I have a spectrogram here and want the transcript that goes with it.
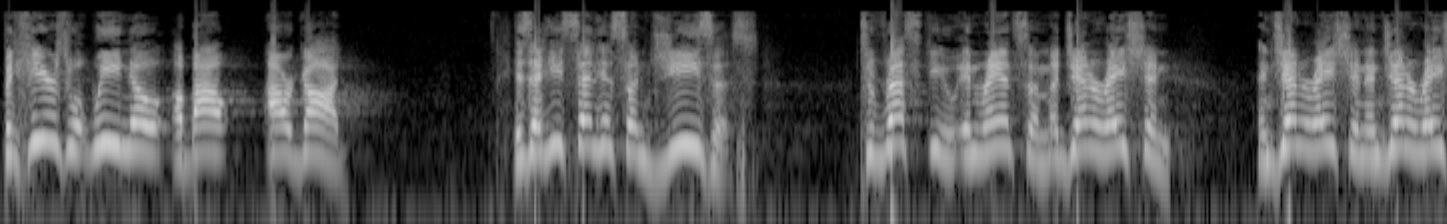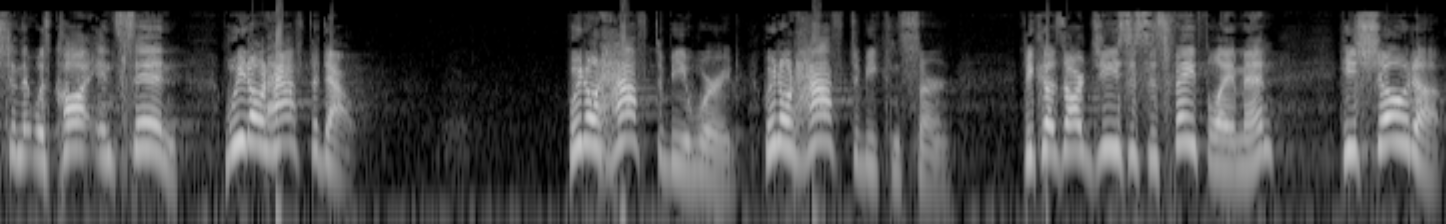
But here's what we know about our God is that he sent his son Jesus to rescue and ransom a generation and generation and generation that was caught in sin. We don't have to doubt. We don't have to be worried. We don't have to be concerned. Because our Jesus is faithful, amen? He showed up.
